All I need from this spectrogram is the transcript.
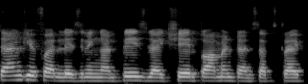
Thank you for listening and please like share comment and subscribe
